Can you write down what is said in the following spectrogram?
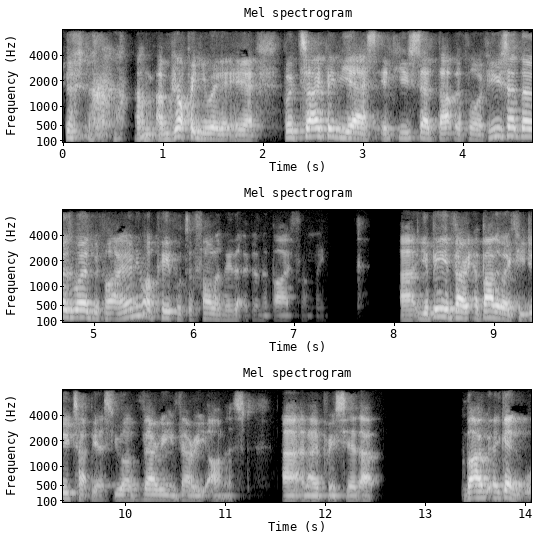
Just, I'm, I'm, dropping you in it here, but type in yes if you said that before. If you said those words before, I only want people to follow me that are going to buy from me. Uh, you're being very. By the way, if you do type yes, you are very, very honest, uh, and I appreciate that. But I, again,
